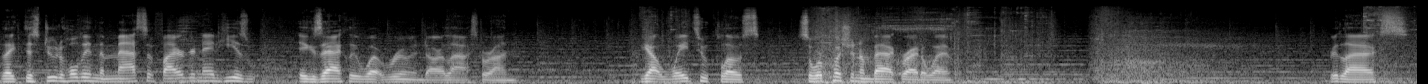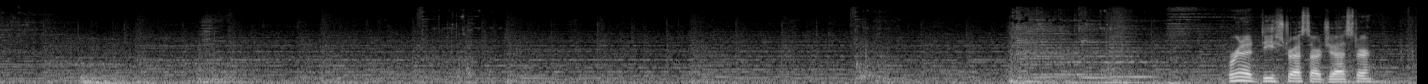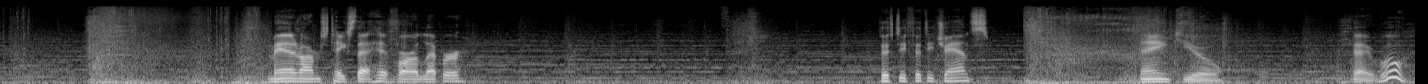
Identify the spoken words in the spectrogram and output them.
like this dude holding the massive fire grenade, he is exactly what ruined our last run. He got way too close, so we're pushing them back right away. Relax. We're going to de-stress our Jester. Man-at-Arms takes that hit for our Leper. 50-50 chance. Thank you. Okay, woo.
